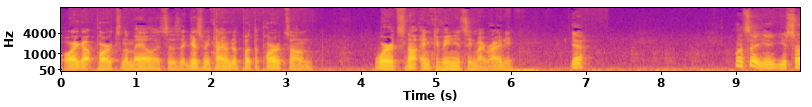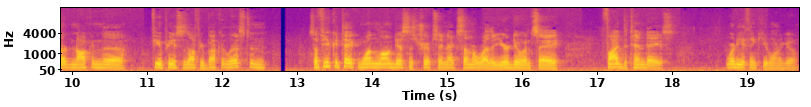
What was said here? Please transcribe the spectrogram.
Or I got parts in the mail. It says it gives me time to put the parts on where it's not inconveniencing my riding. Yeah. Well, that's it. You, you start knocking the few pieces off your bucket list, and so if you could take one long distance trip, say next summer, whether you're doing say five to ten days, where do you think you'd want to go?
